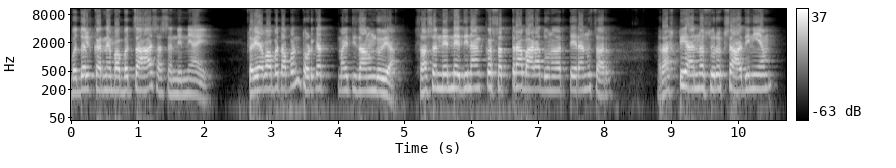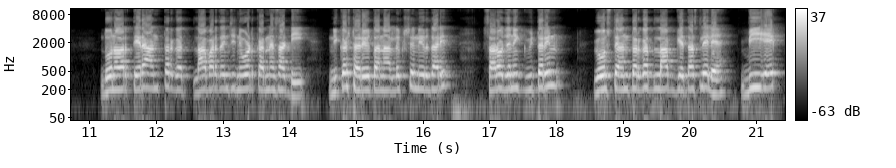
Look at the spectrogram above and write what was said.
बदल करण्याबाबतचा हा शासन निर्णय आहे. तर याबाबत आपण थोडक्यात माहिती जाणून घेऊया. शासन निर्णय दिनांक सतरा बारा दोन हजार तेरानुसार राष्ट्रीय अन्न सुरक्षा अधिनियम दोन हजार तेरा अंतर्गत लाभार्थ्यांची निवड करण्यासाठी निकष ठरवताना लक्ष निर्धारित सार्वजनिक वितरण व्यवस्थेअंतर्गत लाभ घेत असलेले बी एक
